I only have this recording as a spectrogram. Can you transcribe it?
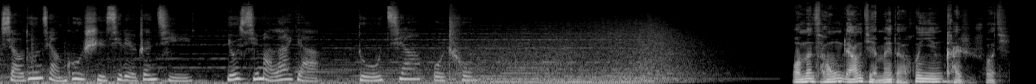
小东讲故事系列专辑由喜马拉雅独家播出。我们从两姐妹的婚姻开始说起。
